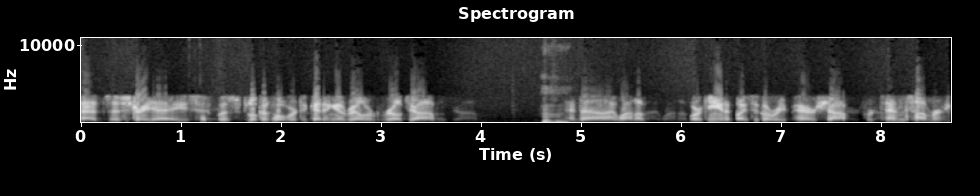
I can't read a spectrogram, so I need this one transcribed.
had straight A's. Was looking forward to getting a real real job, mm-hmm. and uh, I wound up working in a bicycle repair shop for 10 summers,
